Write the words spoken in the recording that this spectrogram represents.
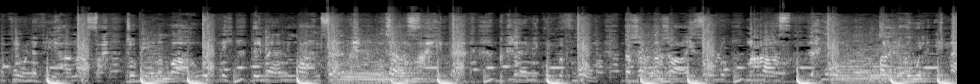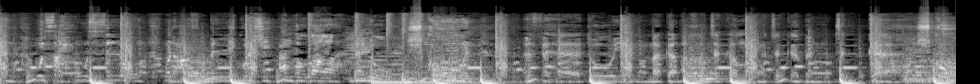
أكون فيها ناصح. توبي لله واللي دايما الله مسامح. وأنت نصحي معاك بكلام يكون مفهوم. درجة درجة يزولوا من راس الحموم نطلعوا الإيمان ونصحوا السلوم. ونعرفوا باللي كل شيء عند الله. معلوم شكون؟ فهادو يمك أختك مرتك بنتك. شكون؟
